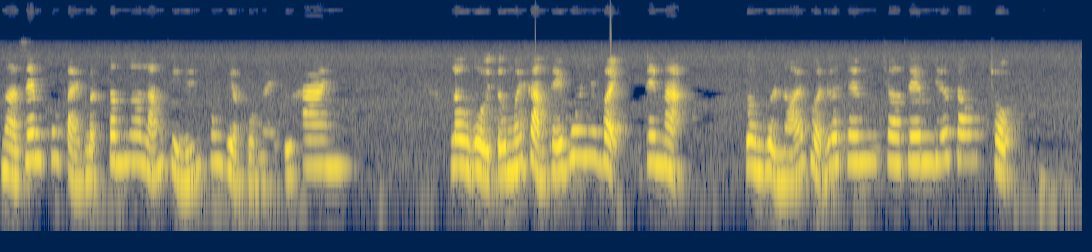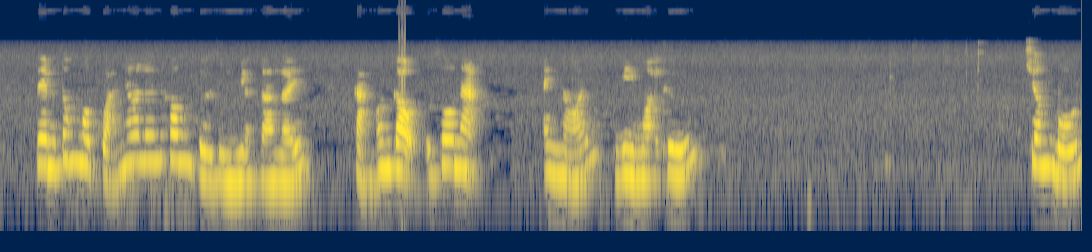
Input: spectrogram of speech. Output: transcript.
mà Jem không phải bận tâm lo lắng gì đến công việc của ngày thứ hai. Lâu rồi tớ mới cảm thấy vui như vậy, Jem ạ. Cường vừa nói vừa đưa thêm cho Jem đĩa rau trộn. Jem tung một quả nho lên không rồi dùng miệng đoán lấy. Cảm ơn cậu, John ạ. Anh nói, vì mọi thứ. Chương 4.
